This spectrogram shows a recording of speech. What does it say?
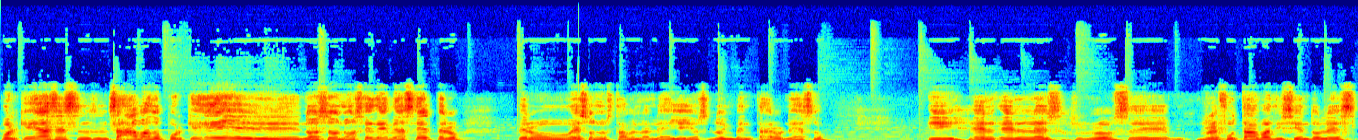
¿Por qué haces en sábado? ¿Por qué? No, eso no se debe hacer, pero pero eso no estaba en la ley, ellos lo inventaron eso. Y él, él les los, eh, refutaba diciéndoles,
